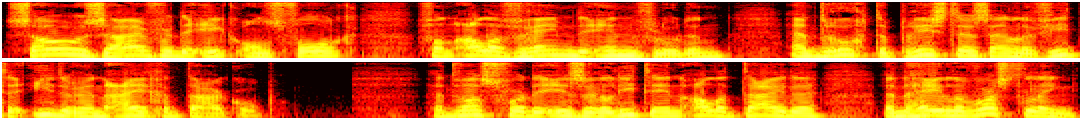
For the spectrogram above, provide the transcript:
Zo zuiverde ik ons volk van alle vreemde invloeden en droeg de priesters en levieten ieder hun eigen taak op. Het was voor de Israëlieten in alle tijden een hele worsteling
